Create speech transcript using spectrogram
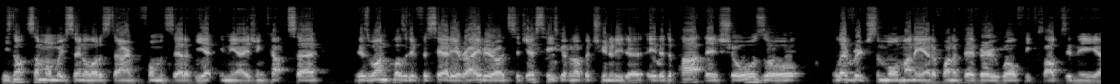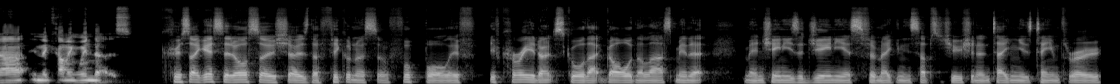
he's not someone we've seen a lot of starring performances out of yet in the Asian Cup. So there's one positive for Saudi Arabia, I'd suggest he's got an opportunity to either depart their shores or leverage some more money out of one of their very wealthy clubs in the uh, in the coming windows. Chris, I guess it also shows the fickleness of football. If if Korea don't score that goal in the last minute, Mancini's a genius for making his substitution and taking his team through.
